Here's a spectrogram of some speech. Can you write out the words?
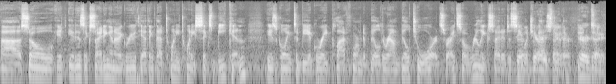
Uh, so it, it is exciting, and I agree with you. I think that 2026 beacon is going to be a great platform to build around, build towards, right? So really excited to see very, what you guys exciting. do there. Good, very exciting.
